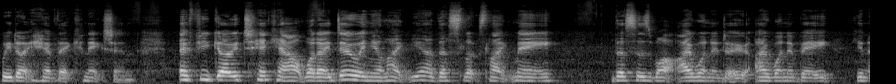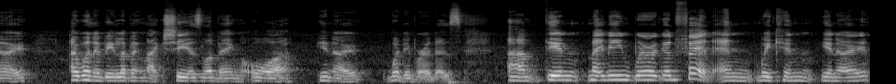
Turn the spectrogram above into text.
we don't have that connection. If you go check out what I do and you're like, yeah, this looks like me, this is what I want to do. I want to be, you know, I want to be living like she is living or, you know, whatever it is. um, then maybe we're a good fit and we can, you know,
